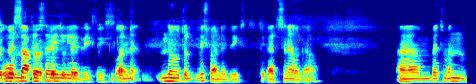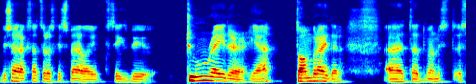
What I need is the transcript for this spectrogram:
Bet Un es saprotu, tas ka arī- tur nedrīkst visu laiku. ne, nu, tur vispār nedrīkst. Tā kā tas ir nelegāli. Um, bet man visvairāk es atceros, ka es spēlēju, cik bija Tomb Raider, jā, Tomb Raider. Uh, tad man es, es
